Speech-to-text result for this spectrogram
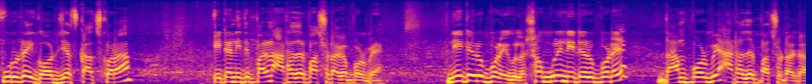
পুরোটাই গর্জিয়াস কাজ করা। এটা নিতে পারেন আট হাজার পাঁচশো টাকা পড়বে। নেটের উপরে এগুলো সবগুলি নেটের উপরে দাম পড়বে আট হাজার পাঁচশো টাকা।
